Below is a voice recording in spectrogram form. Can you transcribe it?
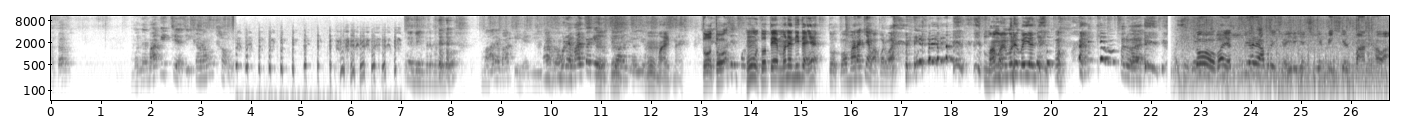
આ કરો. મને બાકી જ છે શીખાણા હું ખાવું એ બેન પચાસ પચાસ મારે બાકી છે જી. માર હું મારી તો તો હું તો તે મને દીધા હે. તો તો મારા ક્યાં વાપરવા? મામાએ મને ભાઈ તો વાપરવા? તો ભાઈ અત્યારે આપણે જઈ રહ્યા છીએ સ્પેશિયલ પાન ખાવા.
